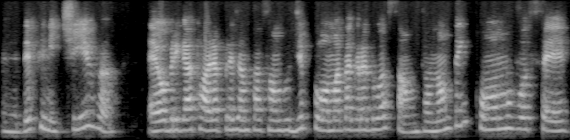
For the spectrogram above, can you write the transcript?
é, definitiva, é obrigatória a apresentação do diploma da graduação. Então, não tem como você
